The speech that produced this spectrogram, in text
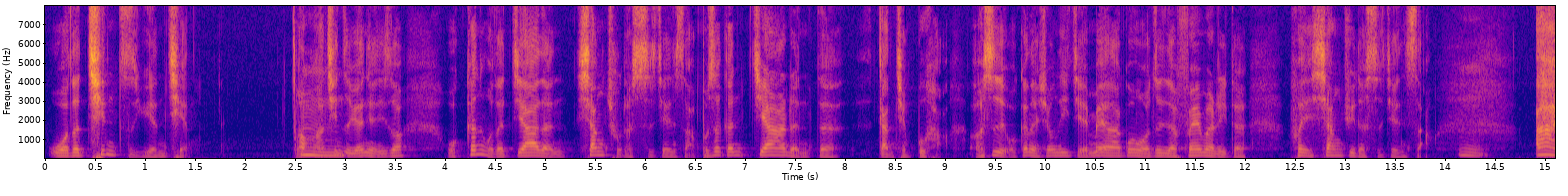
我的亲子缘浅，哦，亲子缘浅是说我跟我的家人相处的时间少，不是跟家人的。感情不好，而是我跟的兄弟姐妹啊，跟我自己的 family 的会相聚的时间少。嗯，哎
